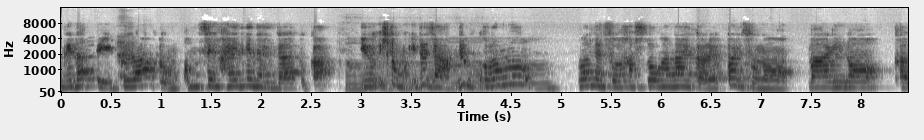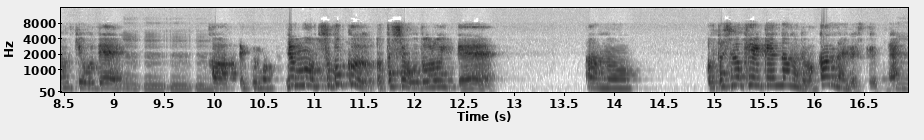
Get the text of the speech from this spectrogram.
たいななっていくなと温泉入れないんだとかいう人もいるじゃん。でも子供はねそういう発想がないからやっぱりその周りの環境うんで変わっていくの、でもすごく私は驚いてあの私の経験なので分かんないですけどね、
